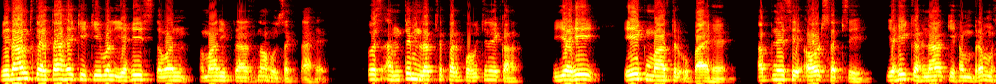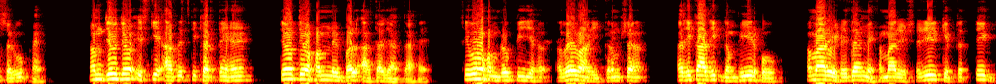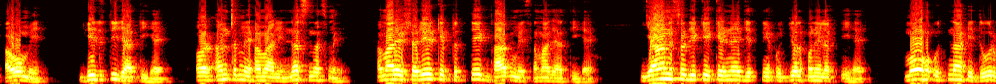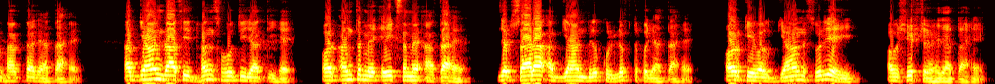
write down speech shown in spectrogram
वेदांत कहता है कि केवल यही स्तवन हमारी प्रार्थना हो सकता है। उस अंतिम लक्ष्य पर पहुँचने का यही एकमात्र उपाय है। अपने से और सबसे यही कहना कि हम ब्रह्म स्वरूप हैं। हम जो जो इसकी आवृत्ति करते हैं त्यों त्यों हम में बल आता जाता है। शिवो हम रूपी यह अभयवाणी क्रमशः अधिकाधिक गंभीर हो। हमारे हृदय में, हमारे शरीर के प्रत्येक भावों में भीजती जाती है और अंत में हमारी नस नस में, हमारे शरीर के प्रत्येक भाग में समा जाती है। ज्ञान सूर्य की किरणें जितनी उज्जवल होने लगती है, मोह उतना ही दूर भागता जाता है। अज्ञान राशि ध्वंस होती जाती है और अंत में एक समय आता है जब सारा अज्ञान बिल्कुल लुप्त हो जाता है और केवल ज्ञान सूर्य ही अवशिष्ट रह जाता है।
